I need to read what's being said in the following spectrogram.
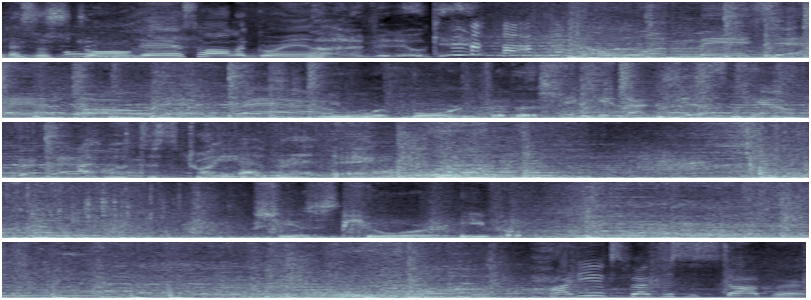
That's a strong ass hologram. Not a video game. No one man should have all that power. You were born for this. I just count the I will destroy everything. She is pure evil. How do you expect us to stop her?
